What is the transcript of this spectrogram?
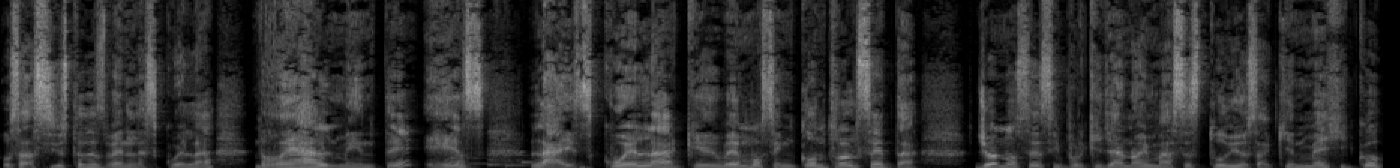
O sea, si ustedes ven la escuela, realmente es la escuela que vemos en Control Z. Yo no sé si porque ya no hay más estudios aquí en México,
